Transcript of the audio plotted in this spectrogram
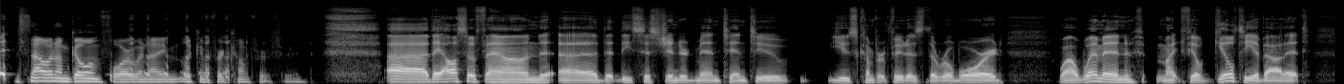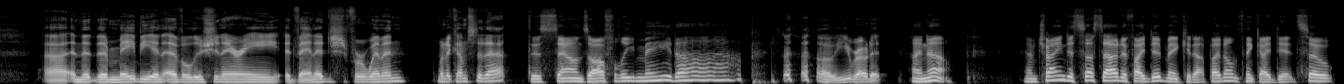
It's not what I'm going for when I'm looking for comfort food. Uh, they also found uh, that these cisgendered men tend to use comfort food as the reward, while women might feel guilty about it, uh, and that there may be an evolutionary advantage for women when it comes to that. This sounds awfully made up. Oh, you wrote it. I know. I'm trying to suss out if I did make it up. I don't think I did. So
